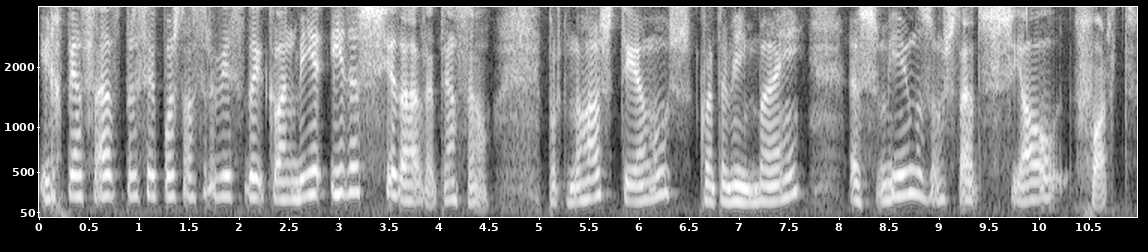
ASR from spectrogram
e repensado para ser posto ao serviço da economia e da sociedade. Atenção, porque nós temos, quanto a mim bem, assumimos um Estado Social forte.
